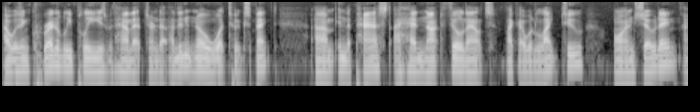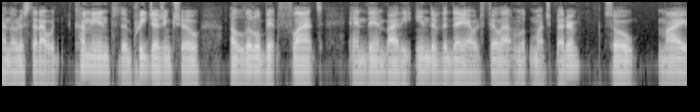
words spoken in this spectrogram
I was incredibly pleased with how that turned out. I didn't know what to expect. Um, in the past, I had not filled out like I would like to on show day. I noticed that I would come into the prejudging show a little bit flat and then by the end of the day I would fill out and look much better. So my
